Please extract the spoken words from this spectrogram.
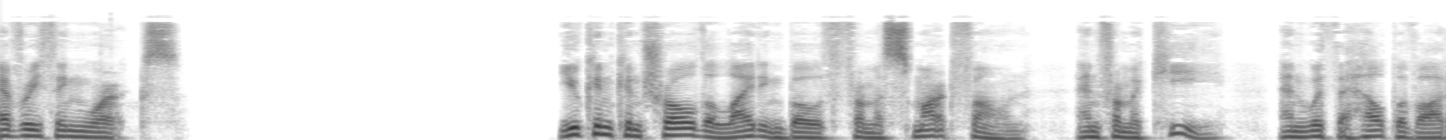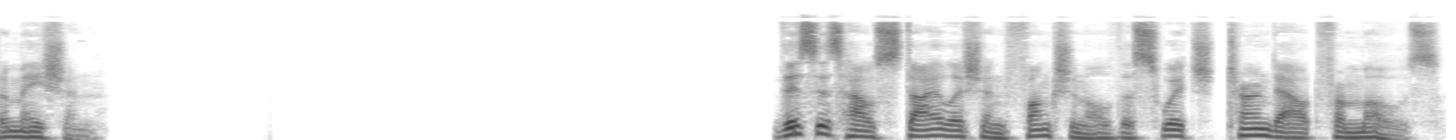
everything works. You can control the lighting both from a smartphone, and from a key, and with the help of automation. This is how stylish and functional the switch turned out from Moes.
